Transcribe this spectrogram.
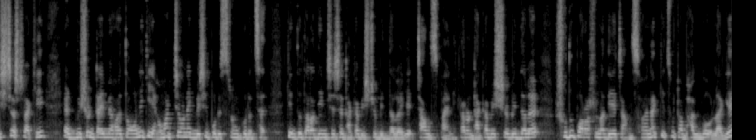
বিশ্বাস রাখি অ্যাডমিশন টাইমে হয়তো অনেকেই আমার চেয়ে অনেক বেশি পরিশ্রম করেছে, কিন্তু তারা দিন শেষে ঢাকা বিশ্ববিদ্যালয়ে চান্স পায়নি। কারণ ঢাকা বিশ্ববিদ্যালয়ে শুধু পড়াশোনা দিয়ে চান্স হয় না, কিছুটা ভাগ্যও লাগে।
